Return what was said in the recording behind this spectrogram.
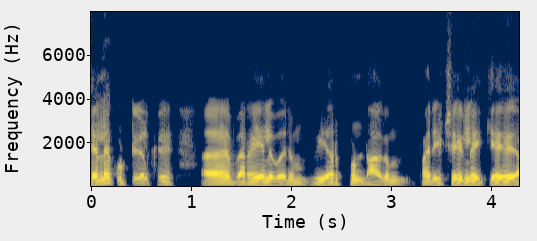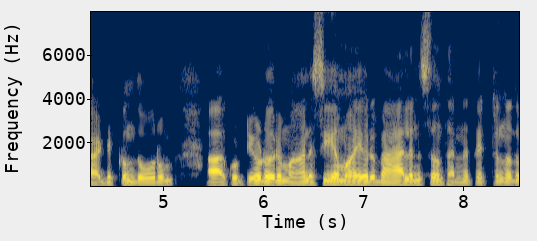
ചില കുട്ടികൾക്ക് വിറയൽ വരും വിയർപ്പുണ്ടാകും പരീക്ഷയിലേക്ക് അടുക്കും തോറും ആ കുട്ടിയുടെ ഒരു മാനസികമായ ഒരു ബാലൻസ് തന്നെ തെറ്റുന്നത്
